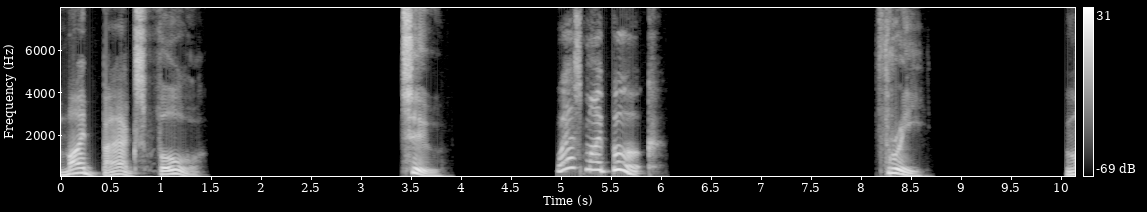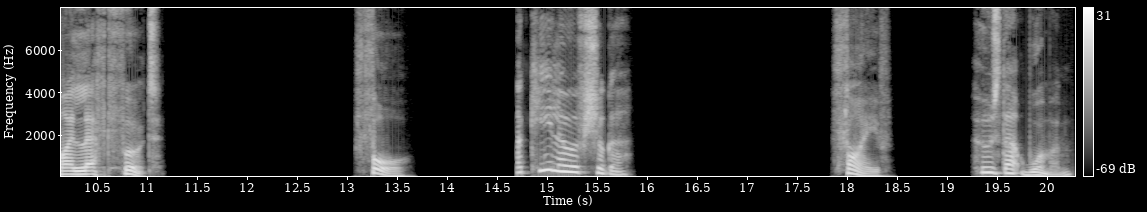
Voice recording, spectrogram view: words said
my bag's full, 2. where's my book? 3. my left foot, 4. A kilo of sugar. 5. who's that woman?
